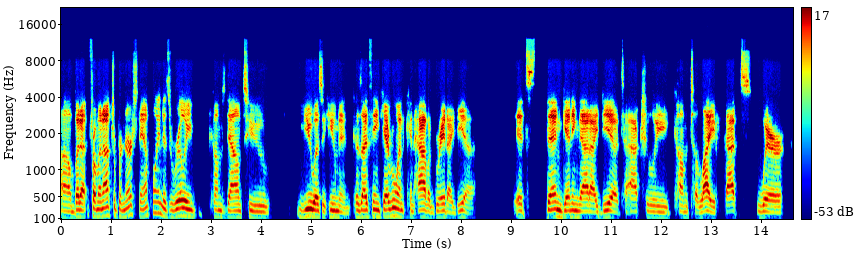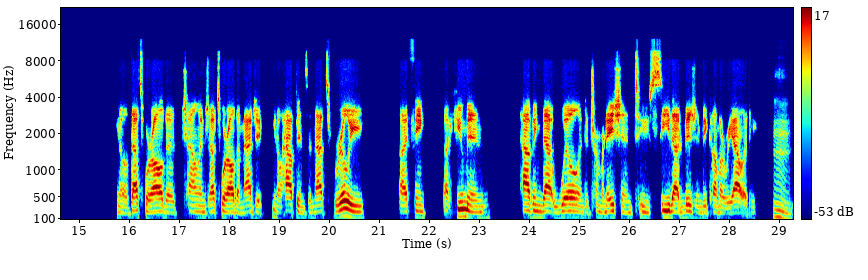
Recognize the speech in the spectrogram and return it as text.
um, but uh, from an entrepreneur standpoint, it really comes down to you as a human because I think everyone can have a great idea. It's then getting that idea to actually come to life. That's where, you know, that's where all the challenge, that's where all the magic, you know, happens. And that's really, I think, a human having that will and determination to see that vision become a reality. Mm.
